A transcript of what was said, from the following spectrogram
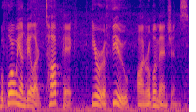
Before we unveil our top pick, here are a few honorable mentions.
